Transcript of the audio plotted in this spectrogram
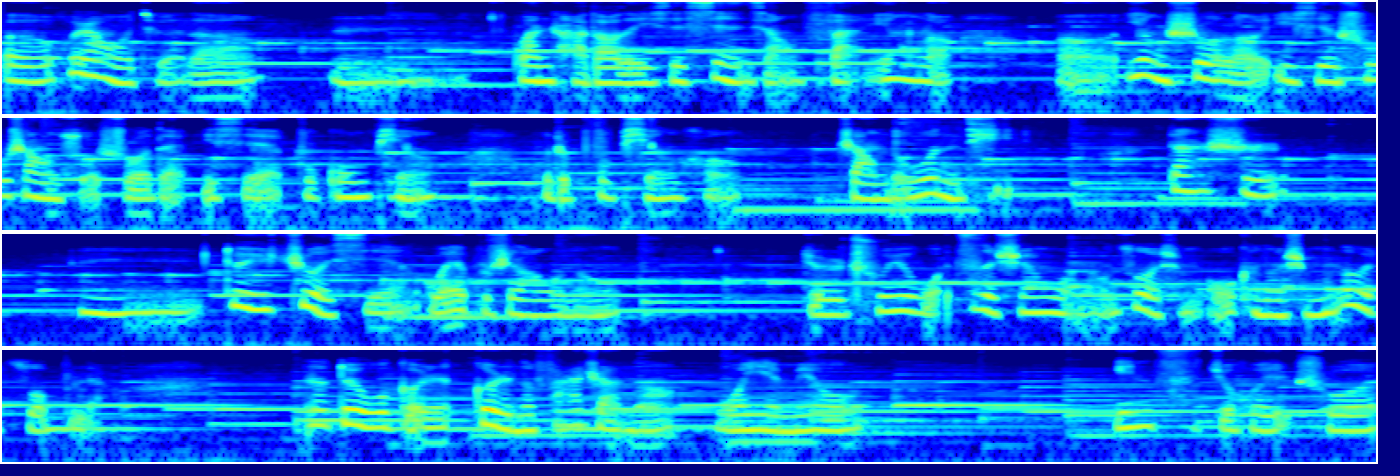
呃，会让我觉得，嗯，观察到的一些现象，反映了，呃，映射了一些书上所说的一些不公平或者不平衡这样的问题。但是，嗯，对于这些，我也不知道我能，就是出于我自身，我能做什么？我可能什么都做不了。那对我个人个人的发展呢，我也没有因此就会说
